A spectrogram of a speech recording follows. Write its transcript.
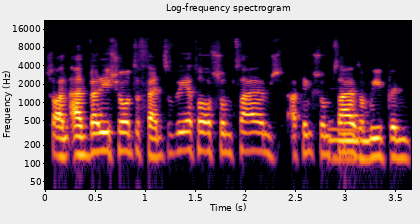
so and, and very assured defensively. I thought sometimes, I think sometimes, mm. and we've been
